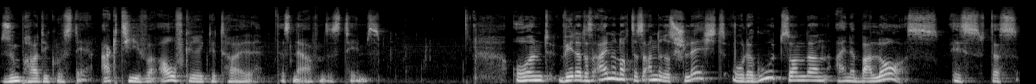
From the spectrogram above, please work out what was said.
Sympathikus, der aktive, aufgeregte Teil des Nervensystems. Und weder das eine noch das andere ist schlecht oder gut, sondern eine Balance ist das,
